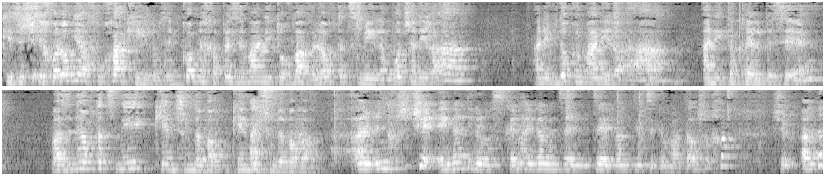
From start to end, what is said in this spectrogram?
כי זה פסיכולוגיה הפוכה כאילו, זה במקום לחפש במה אני טובה ולאהוב את עצמי, למרות שאני רעה, אני אבדוק במה אני רעה, אני אטפל בזה, ואז אני אוהב את עצמי, כי אין שום דבר, כי אין בי שום דבר רע. אני חושבת שהגעתי למסקנה, גם את זה, את זה הבנתי את זה גם מהאתר שלך, שאדם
